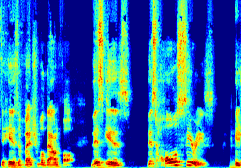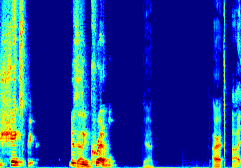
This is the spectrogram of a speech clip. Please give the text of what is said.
to his eventual downfall. This is this whole series is Shakespeare. This is incredible. Yeah. All right. I,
